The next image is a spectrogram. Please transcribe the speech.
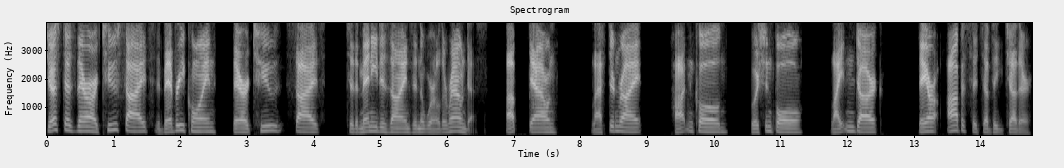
Just as there are two sides of every coin, there are two sides to the many designs in the world around us up, down, left and right, hot and cold, bush and pull, light and dark. They are opposites of each other,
